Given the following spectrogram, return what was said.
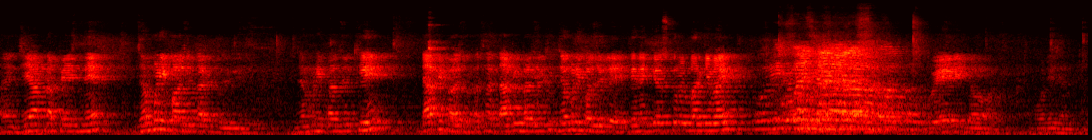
અને જે આપણા પેજને જમણી બાજુ કાઢી દીધી જમણી બાજુથી ડાબી બાજુ અથવા ડાબી બાજુથી જમણી બાજુ લઈએ. તેને કયો સ્ક્રોલ બાર કહેવાય? Very good horizontal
